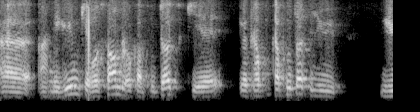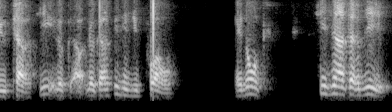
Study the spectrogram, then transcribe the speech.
euh, un légume qui ressemble au kaplutot, qui est, le kaplutot c'est du, du karti, le, le karti c'est du poireau. Et donc, si c'est interdit,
